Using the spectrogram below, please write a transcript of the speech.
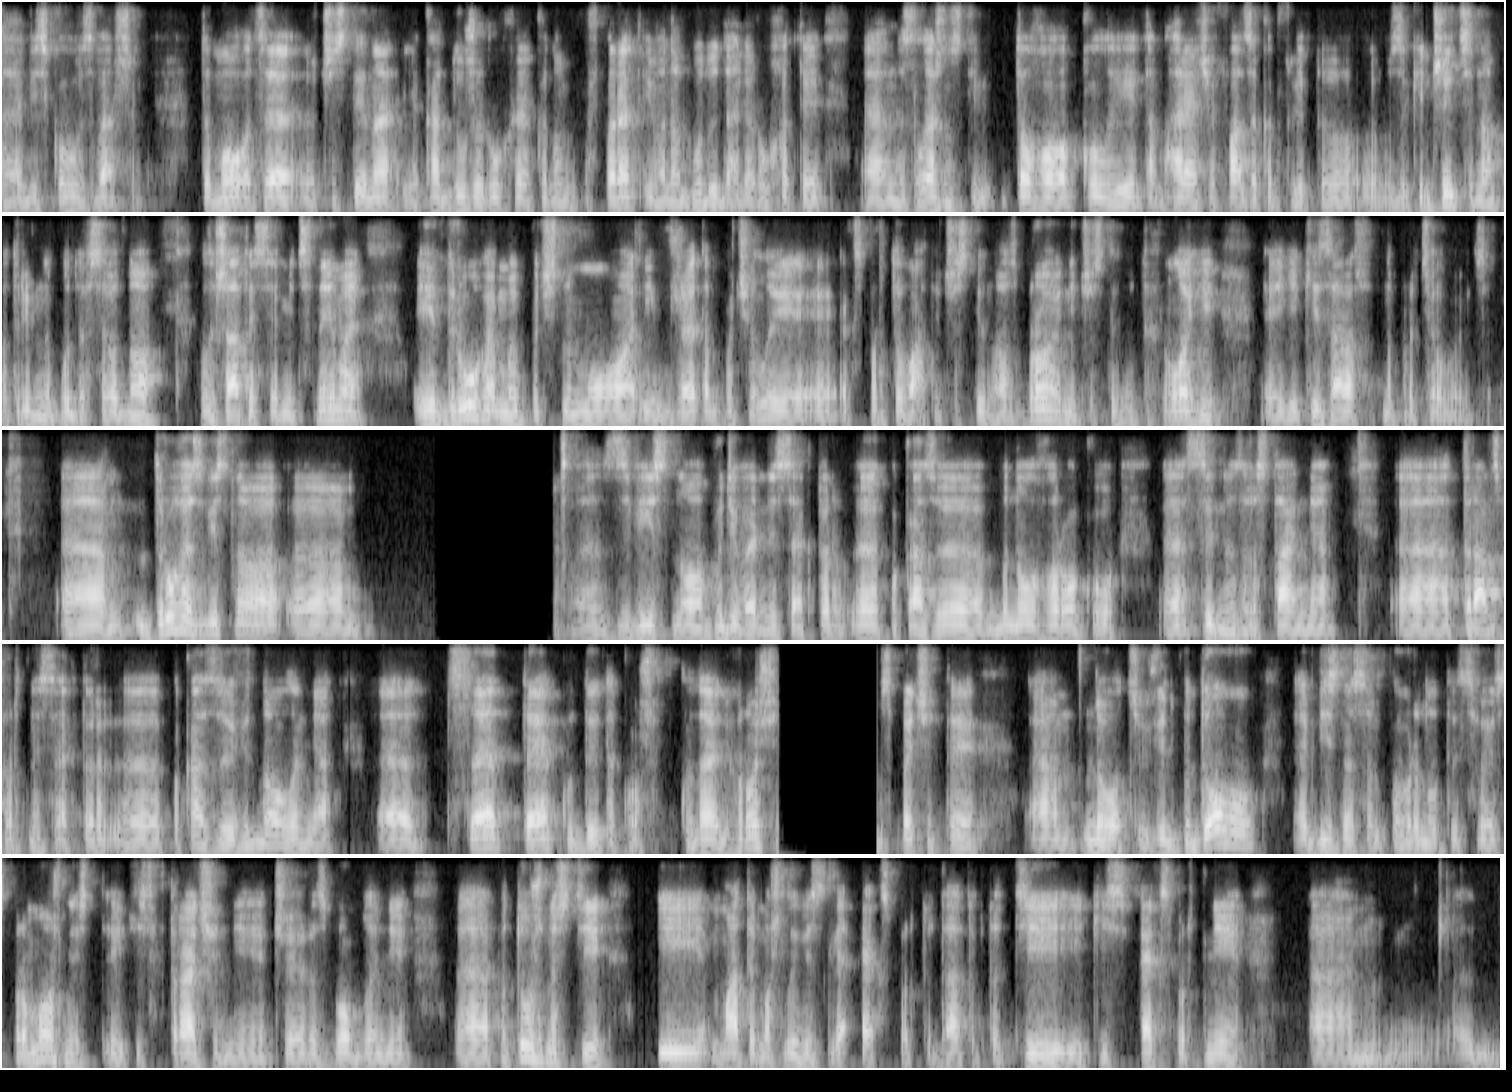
е, військових звершень. Тому оце частина, яка дуже рухає економіку вперед, і вона буде далі рухати е, незалежності від того, коли там гаряча фаза конфлікту е, закінчиться. Нам потрібно буде все одно лишатися міцними. І друге, ми почнемо і вже там почали е, експортувати частину озброєння, частину технологій, які зараз напрацьовуються. Е, друге, звісно. Е, Звісно, будівельний сектор е, показує минулого року е, сильне зростання. Транспортний сектор показує відновлення. Це те, куди також вкладають гроші, забезпечити е, ну, цю відбудову бізнесом, повернути свою спроможність, якісь втрачені чи розбомблені потужності, і мати можливість для експорту. Да? Тобто ті якісь експортні ем,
